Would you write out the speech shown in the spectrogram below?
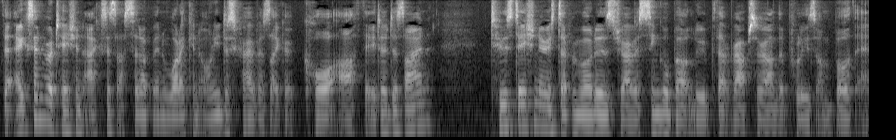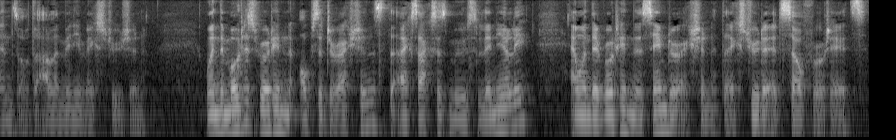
The x and rotation axis are set up in what I can only describe as like a core R theta design. Two stationary stepper motors drive a single belt loop that wraps around the pulleys on both ends of the aluminium extrusion. When the motors rotate in opposite directions, the x-axis moves linearly, and when they rotate in the same direction, the extruder itself rotates.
